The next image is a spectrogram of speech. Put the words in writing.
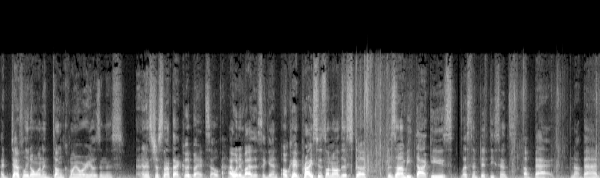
I definitely don't want to dunk my Oreos in this. And it's just not that good by itself. I wouldn't buy this again. Okay, prices on all this stuff. The zombie Takis, less than 50 cents a bag not bad.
